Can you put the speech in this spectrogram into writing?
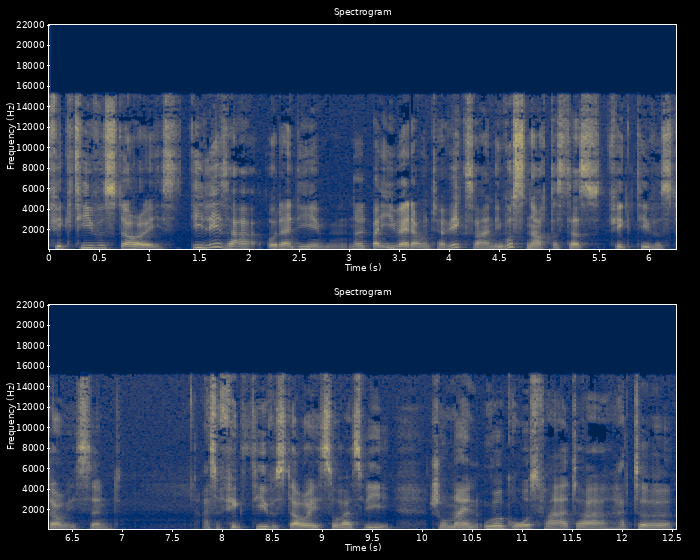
fiktive Stories. Die Leser oder die ne, bei eBay da unterwegs waren, die wussten auch, dass das fiktive Stories sind. Also fiktive Stories, sowas wie schon mein Urgroßvater hatte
